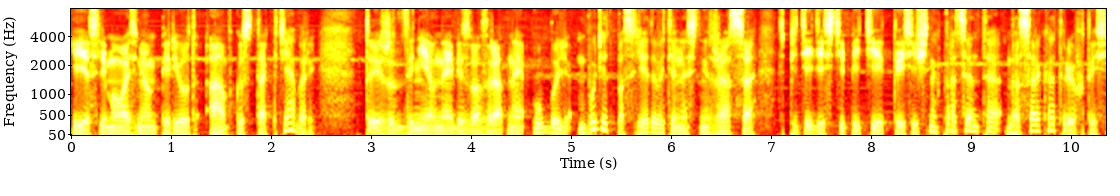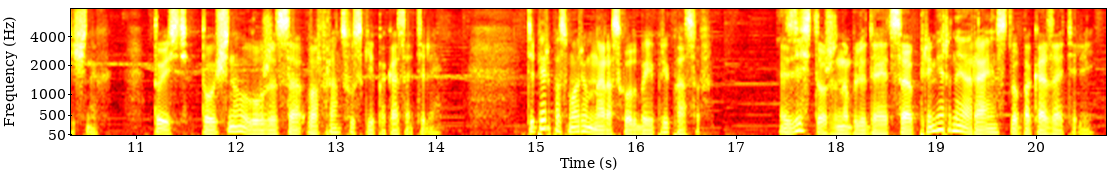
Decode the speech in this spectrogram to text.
Если мы возьмем период август-октябрь, то ежедневная безвозвратная убыль будет последовательно снижаться с 55 тысячных процента до 43 тысячных, то есть точно уложится во французские показатели. Теперь посмотрим на расход боеприпасов. Здесь тоже наблюдается примерное равенство показателей –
